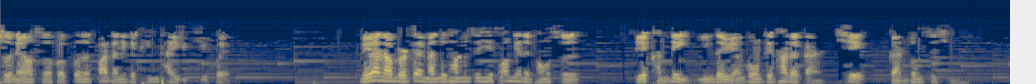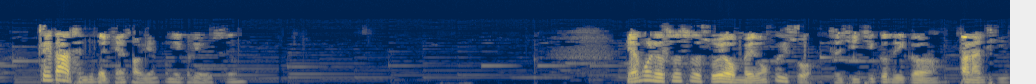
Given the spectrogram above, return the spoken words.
识粮食和个人发展的一个平台与机会。美院老板在满足他们这些方面的同时，也肯定赢得员工对他的感谢、感动之情，最大程度的减少员工的一个流失。员工流失是所有美容会所、整形机构的一个大难题。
